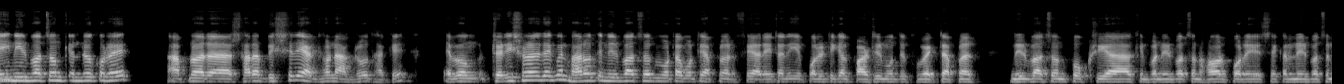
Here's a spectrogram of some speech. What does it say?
এই নির্বাচন কেন্দ্র করে আপনার সারা বিশ্বেরই এক ধরনের আগ্রহ থাকে এবং ট্রেডিশনালি দেখবেন ভারতের নির্বাচন মোটামুটি আপনার ফেয়ার এটা নিয়ে পলিটিক্যাল পার্টির মধ্যে খুব একটা আপনার নির্বাচন প্রক্রিয়া কিংবা নির্বাচন হওয়ার পরে সেখানে নির্বাচন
